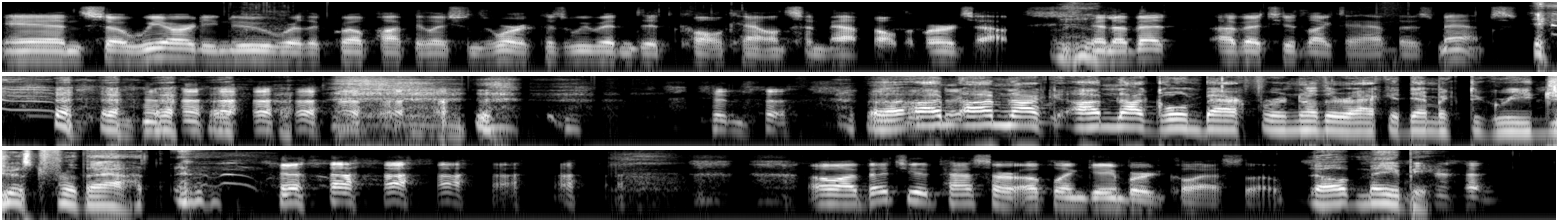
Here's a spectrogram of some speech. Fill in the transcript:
And so we already knew where the quail populations were because we went and did call counts and mapped all the birds out. Mhm. And I bet I bet you'd like to have those maps. And, uh, Uh, I'm, I'm not I'm not going back for another academic degree just for that. oh, I bet you'd pass our upland game bird class though. oh, maybe.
